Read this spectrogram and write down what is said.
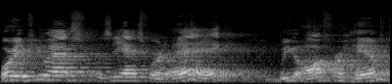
Or if you ask, if he asks for an egg, will you offer him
